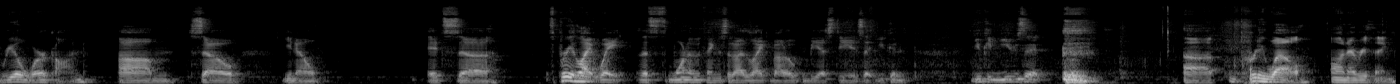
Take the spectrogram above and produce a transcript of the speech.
real work on. Um, so, you know, it's uh, it's pretty lightweight. That's one of the things that I like about OpenBSD is that you can you can use it uh, pretty well on everything.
